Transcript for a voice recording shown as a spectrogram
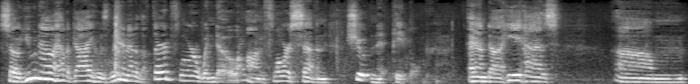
So you now have a guy who is leaning out of the third floor window on floor seven shooting at people. And uh, he has um,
